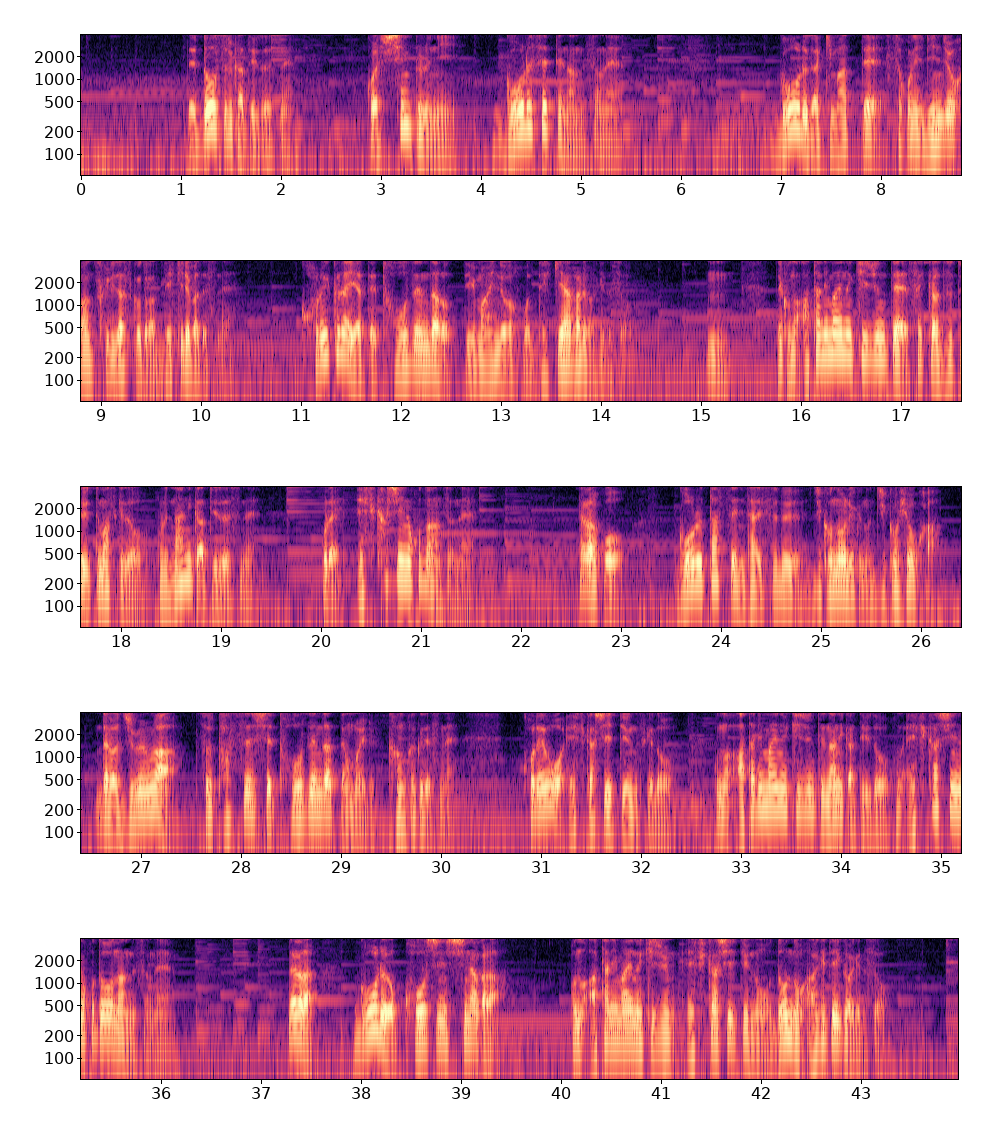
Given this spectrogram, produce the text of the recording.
でどうするかというとですねこれシンプルにゴール設定なんですよね。ゴールが決まってそこに臨場感を作り出すことができればですねこれくらいやって当然だろうっていうマインドがこう出来上がるわけですよ、うん、でこの当たり前の基準ってさっきからずっと言ってますけどこれ何かっていうとですねこれエフィカシーのことなんですよね。だからこうゴール達成に対する自己能力の自己評価。だから自分はそれを達成して当然だって思える。感覚ですね。これをエフィカシーっていうんですけどこの当たり前の基準って何かっていうとこのエフィカシーのことなんですよね。だからゴールを更新しながらこの当たり前の基準エフィカシーっていうのをどんどん上げていくわけですよ。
